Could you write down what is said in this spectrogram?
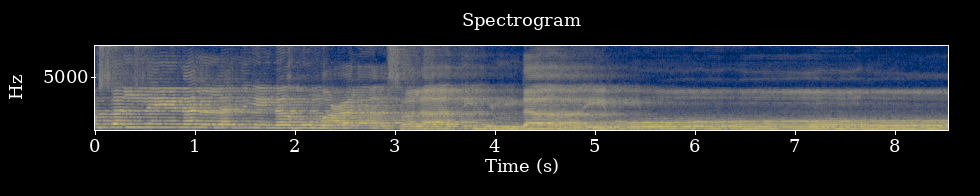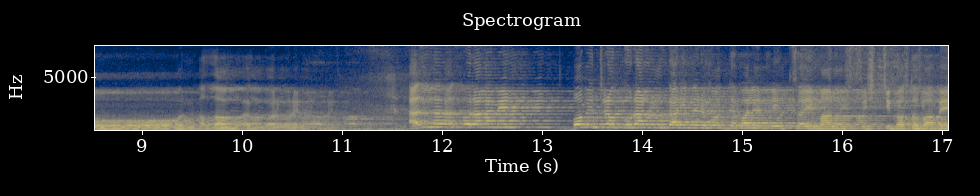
مسلينا الذين هم على صلاتهم دائمون পবিত্র কুরআনুল কারীমের মধ্যে বলেন নিশ্চয়ই মানুষ সৃষ্টিগতভাবে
